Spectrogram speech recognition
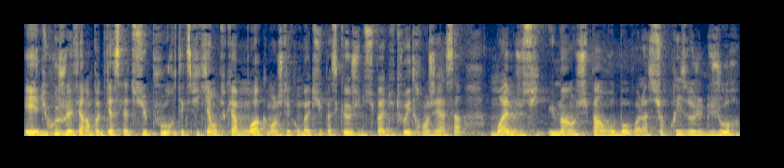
Et du coup, je vais faire un podcast là-dessus pour t'expliquer en tout cas moi comment je l'ai combattu, parce que je ne suis pas du tout étranger à ça. Moi-même, je suis humain, je suis pas un robot, voilà, surprise du jour.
